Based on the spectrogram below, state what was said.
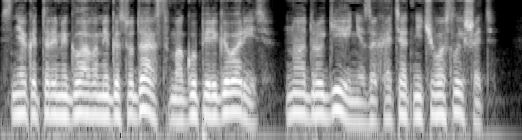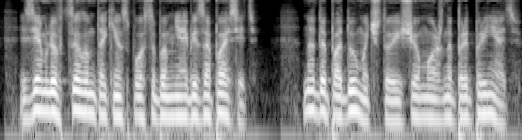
С некоторыми главами государств могу переговорить, но другие не захотят ничего слышать. Землю в целом таким способом не обезопасить. Надо подумать, что еще можно предпринять.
